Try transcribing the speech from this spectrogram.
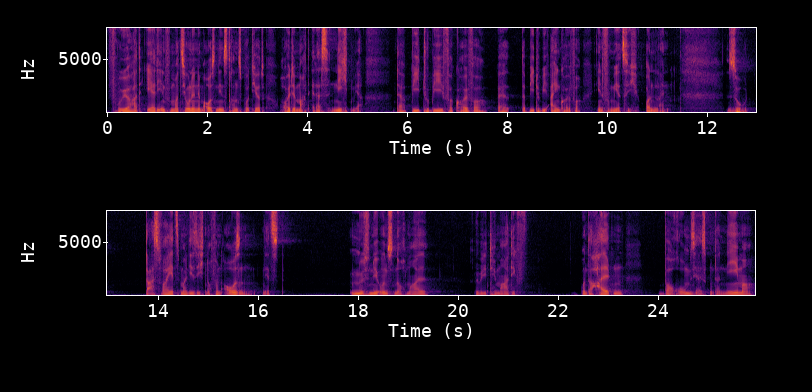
Früher hat er die Informationen im Außendienst transportiert, heute macht er das nicht mehr. Der B2B-Verkäufer, äh, der B2B-Einkäufer informiert sich online. So, das war jetzt mal die Sicht noch von außen. Jetzt müssen wir uns noch mal über die Thematik unterhalten, warum sie als Unternehmer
